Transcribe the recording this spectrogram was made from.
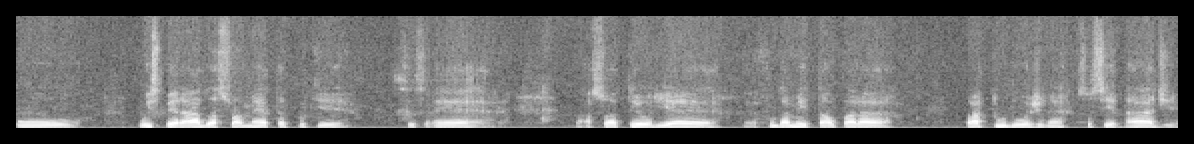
o, o esperado, a sua meta, porque é, a sua teoria é, é fundamental para para tudo hoje, né? Sociedade,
